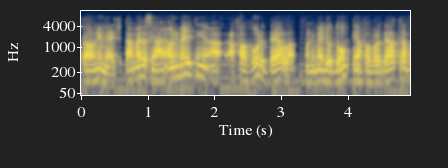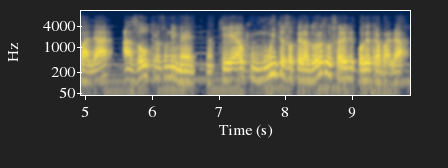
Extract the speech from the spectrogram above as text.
a Unimed, tá? Mas assim, a Unimed tem a, a favor dela, a Unimed Odonto tem a favor dela trabalhar as outras Unimed, né? que é o que muitas operadoras gostariam de poder trabalhar.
